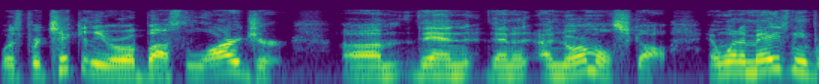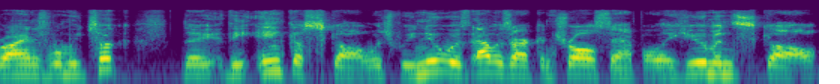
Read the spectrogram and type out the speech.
was particularly robust, larger um, than than a, a, normal skull. And what amazed me, Brien, is when we took the the Inca skull, which we knew was that was our control sample, a human skull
